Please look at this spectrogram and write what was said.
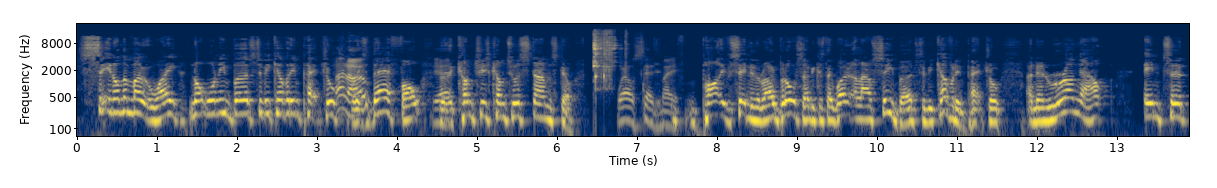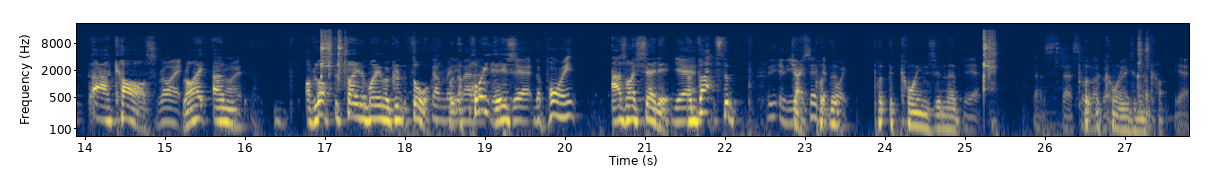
sitting on the motorway, not wanting birds to be covered in petrol, Hello. it's their fault Yeah. that the country's come to a standstill. Well said, mate. Partly for sitting in the road, but also because they won't allow seabirds to be covered in petrol and then wrung out into our cars. Right. Right? And Right. I've lost the train of my immigrant thought. Doesn't but the matter. point is, yeah, the point. as I said it, Yeah. and that's the. You Jake, said put the the, point. put the coins in the Yeah. That's that's put all I the got. coins mate. in the cup. Yeah,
